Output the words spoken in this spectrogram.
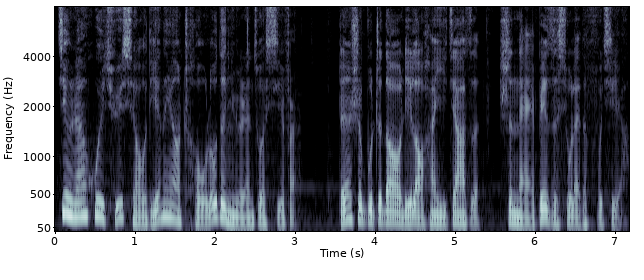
竟然会娶小蝶那样丑陋的女人做媳妇儿。真是不知道李老汉一家子是哪辈子修来的福气呀！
